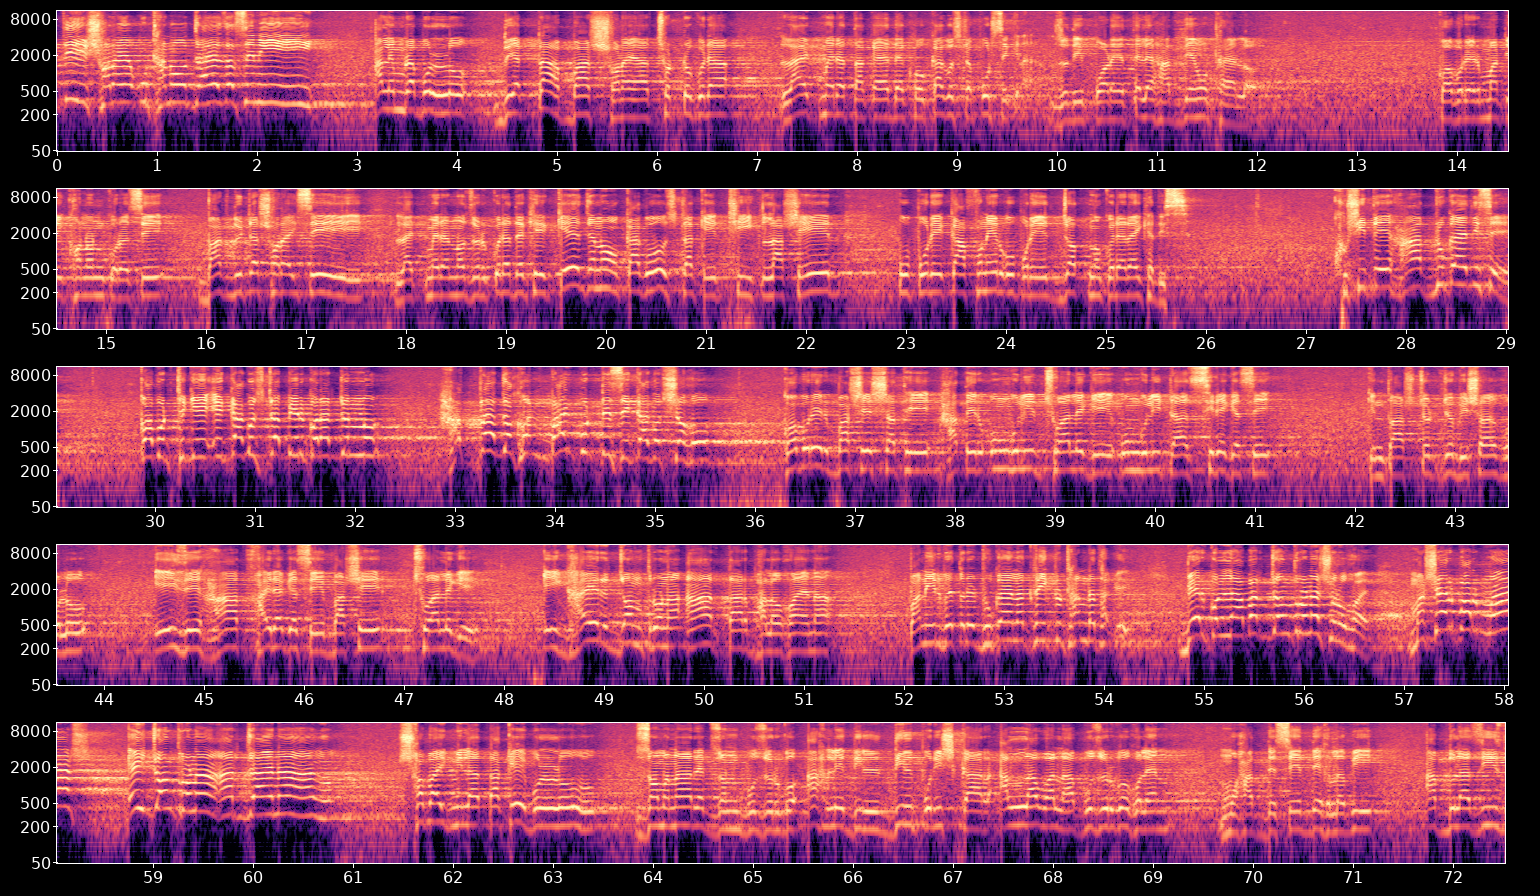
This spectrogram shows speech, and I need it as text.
মাটি সরায় উঠানো জায়েজ আসেনি? আলেমরা বলল, দুই একটা বাস সরায়া ছোট্ট করে লাইট মেরে তাকায় দেখো কাগজটা পড়ছে কিনা। যদি পড়ে তেলে হাত দিয়ে উঠায়ালো কবরের মাটি খনন করেছে বাট দুইটা সরাইছে। লাইট মেরে নজর করে দেখে কে যেন কাগজটাকে ঠিক লাশের উপরে, কাফনের উপরে যত্ন করে রেখে দিচ্ছে খুশিতে হাত ঢুকায় দিছে। কবর থেকে এই কাগজটা বের করার জন্য হাতটা যখন বাইর করতেছে কাগজ সহ, কবরের বাঁশের সাথে হাতের উঙ্গুলির ছোঁয়া লেগে উঙ্গুলিটা ছিঁড়ে গেছে। কিন্তু আশ্চর্য বিষয় হলো, এই যে হাত ফাইরা গেছে বাঁশে ছোঁয়া লেগে, এই ঘায়ের যন্ত্রণা আর তার ভালো হয় না। পানির ভেতরে ঢুকায় না রাখলে একটু ঠান্ডা থাকে। বের করলে আবার যন্ত্রণা শুরু হয়। মাসের পর মাস এই যন্ত্রণা আর যায় না। সবাই মিলা তাকে বলল, জমানার একজন বুজুর্গ আহলে দিল দিল পরিষ্কার, আল্লাহওয়ালা বুজুর্গ হলেন মহাদ্দেশে দেখলবি আব্দুল আজিজ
